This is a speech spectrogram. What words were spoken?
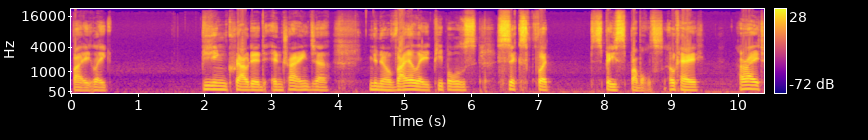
by, like, being crowded and trying to, you know, violate people's six foot space bubbles? Okay. All right.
